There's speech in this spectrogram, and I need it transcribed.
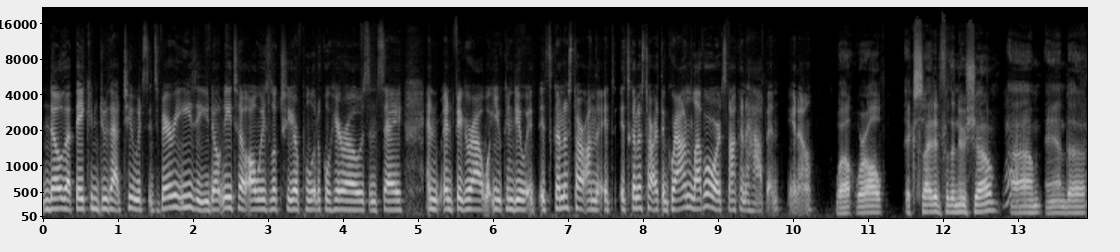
know that they can do that too. It's it's very easy. You don't need to always look to your political heroes and say and and figure out what you can do. It, it's going to start on the. It, it's going to start at the ground level, or it's not going to happen. You know. Well, we're all excited for the new show. Um, and uh,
